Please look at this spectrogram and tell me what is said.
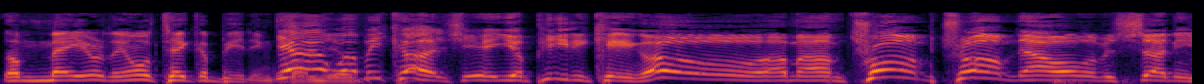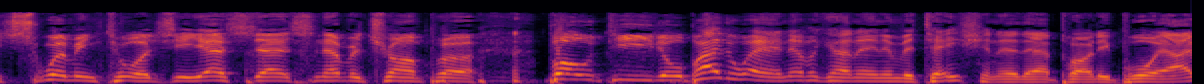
the mayor, they all take a beating. yeah, from you. well, because you're, you're Peter King. Oh, I'm, I'm Trump, Trump. Now all of a sudden he's swimming towards the SS, never Trump. Uh, Bo. By the way, I never got an invitation to that party. Boy, I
